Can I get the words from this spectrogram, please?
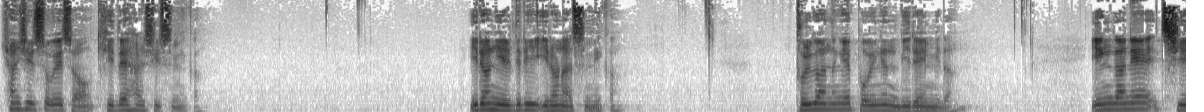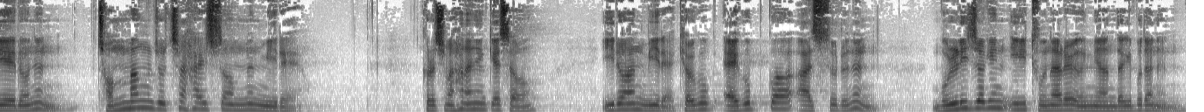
현실 속에서 기대할 수 있습니까? 이런 일들이 일어났습니까? 불가능해 보이는 미래입니다. 인간의 지혜로는 전망조차 할 수 없는 미래예요. 그렇지만 하나님께서 이러한 미래, 결국 애굽과 아수르는 물리적인 이 두 나라를 의미한다기보다는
